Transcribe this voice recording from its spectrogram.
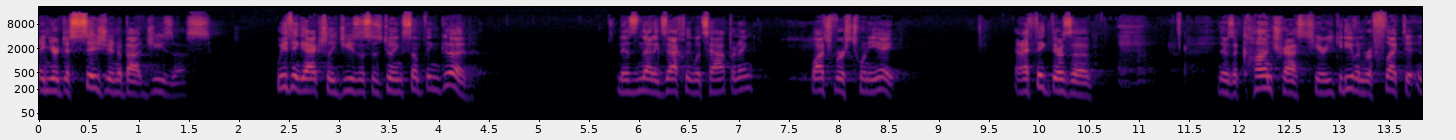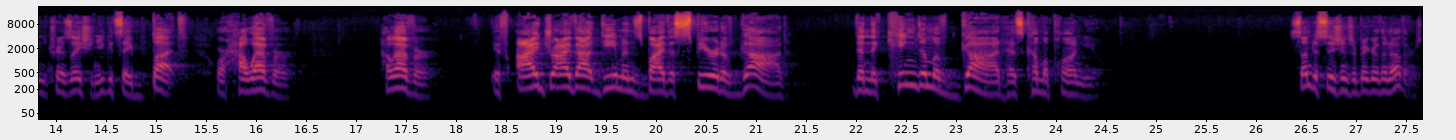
in your decision about Jesus. We think actually Jesus is doing something good. And isn't that exactly what's happening? Watch verse 28. And I think there's a there's a contrast here. You could even reflect it in the translation. You could say, but or however. However, if I drive out demons by the Spirit of God, then the kingdom of God has come upon you. Some decisions are bigger than others.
